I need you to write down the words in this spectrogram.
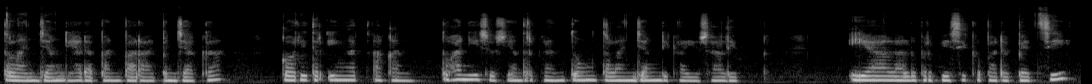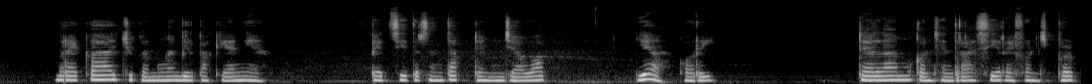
telanjang di hadapan para penjaga, Cory teringat akan Tuhan Yesus yang tergantung telanjang di kayu salib. Ia lalu berbisik kepada Betsy mereka juga mengambil pakaiannya. Betsy tersentak dan menjawab, Ya, Cory. Dalam konsentrasi Ravensbrück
